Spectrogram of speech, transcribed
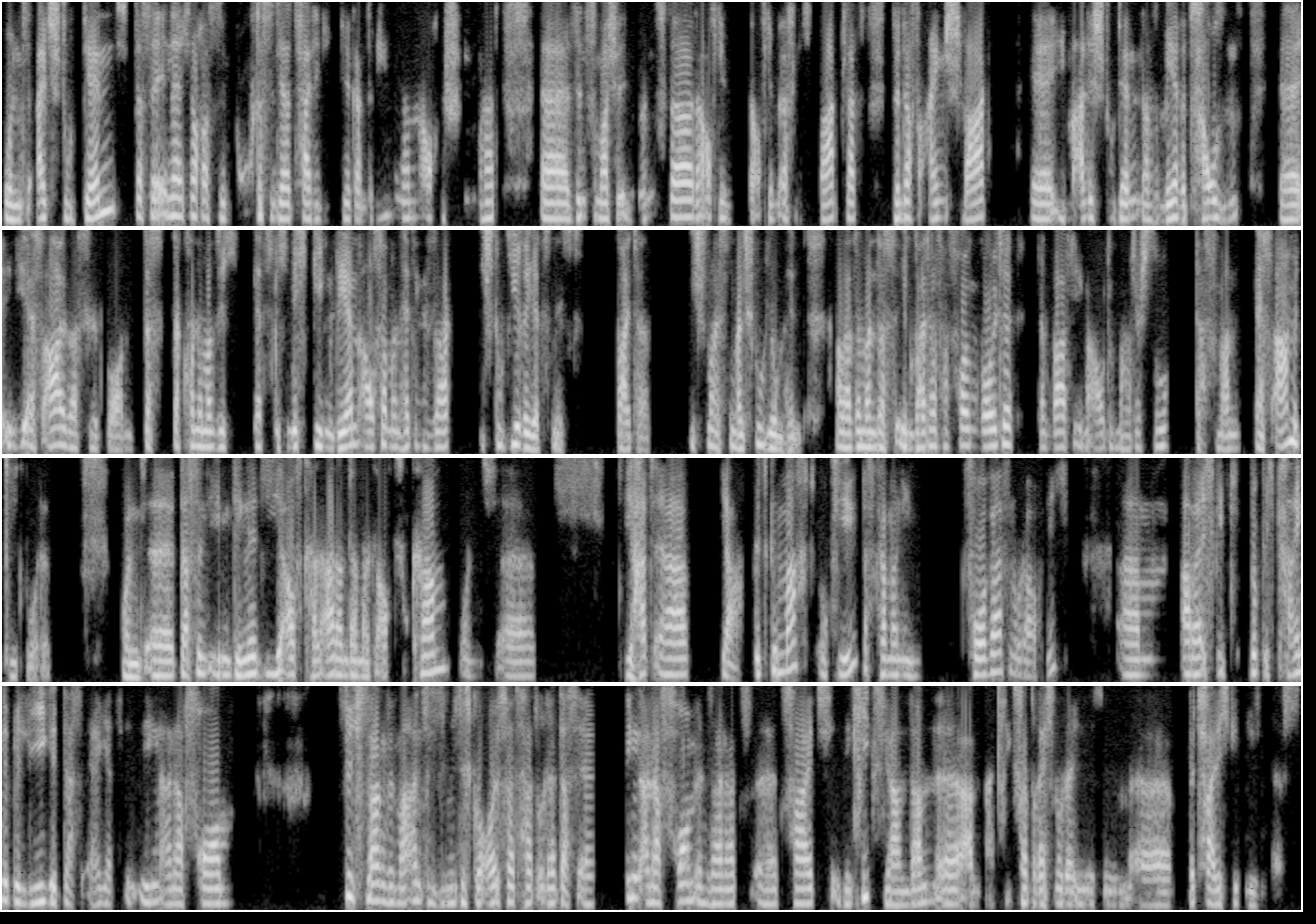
und als Student, das erinnere ich noch aus dem Buch, das sind ja Teile, die Dirk Andriesen dann auch geschrieben hat, äh, sind zum Beispiel in Münster, da auf dem, auf dem öffentlichen Marktplatz, sind auf einen Schlag äh, eben alle Studenten, also mehrere tausend, äh, in die SA überführt worden. Das, da konnte man sich letztlich nicht gegen wehren, außer man hätte gesagt, ich studiere jetzt nicht weiter. Ich schmeiße mein Studium hin. Aber wenn man das eben weiterverfolgen wollte, dann war es eben automatisch so, dass man SA-Mitglied wurde. Und äh, das sind eben Dinge, die auf Karl Adam damals auch zukamen. Und äh, die hat er ja mitgemacht. Okay, das kann man ihm vorwerfen oder auch nicht. Ähm, aber es gibt wirklich keine Belege, dass er jetzt in irgendeiner Form sich, sagen wir mal, antisemitisch geäußert hat oder dass er in irgendeiner Form in seiner äh, Zeit in den Kriegsjahren dann äh, an, Kriegsverbrechen oder ähnlichem äh, beteiligt gewesen ist.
